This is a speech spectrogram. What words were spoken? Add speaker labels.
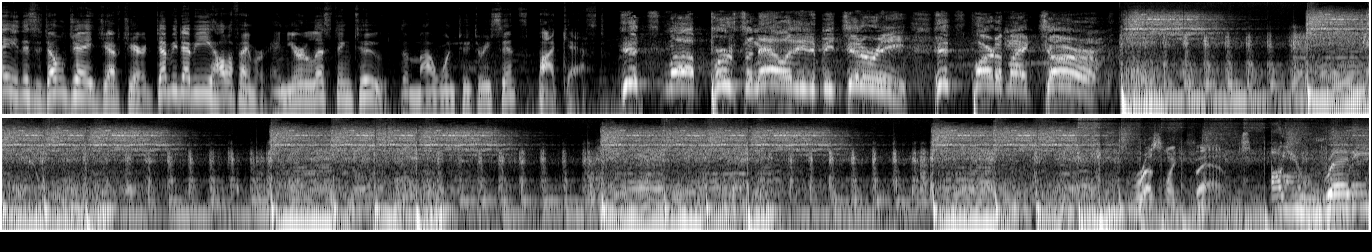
Speaker 1: Hey, this is Double J Jeff Jarrett, WWE Hall of Famer, and you're listening to the My One Two Three Cents podcast.
Speaker 2: It's my personality to be jittery. It's part of my charm.
Speaker 3: Wrestling fans,
Speaker 4: Are you ready?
